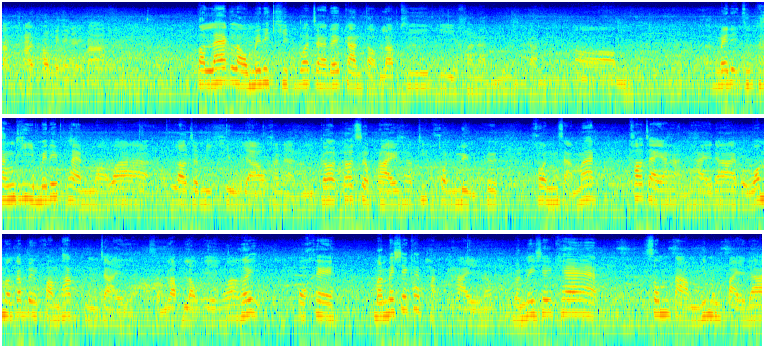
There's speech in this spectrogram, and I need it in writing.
ต่างชาติเขาเป็นยังไงบ้างตอนแรกเราไม่ได้คิดว่าจะได้การตอบรับที่ดีขนาดนี้เหมือนกันเอิ่มไม่ได้ทุกทั้งทีไม่ได้แพลนมาว่าเราจะมีคิวยาวขนาดนี้ก็ก็เซอร์ไพรส์ครับที่คนหนึ่งคือคนสามารถเข้าใจอาหารไทยได้ผมว่ามันก็เป็นความภาคภูมิใจแหละสำหรับเราเองว่าเฮ้ยโอเค มันไม่ใช่แค่ผัดไทยเนอะมันไม่ใช่แค่ ส้มตำที่มันไปได้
